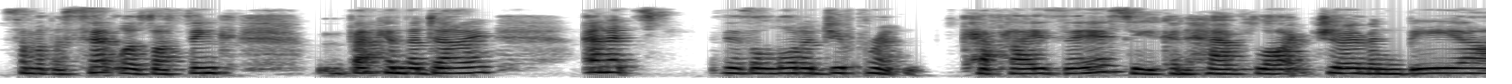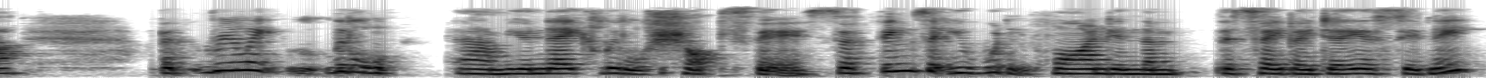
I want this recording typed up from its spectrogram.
some of the settlers, I think, back in the day, and it's there's a lot of different cafes there, so you can have like German beer, but really little um, unique little shops there. So things that you wouldn't find in the, the CBD of Sydney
